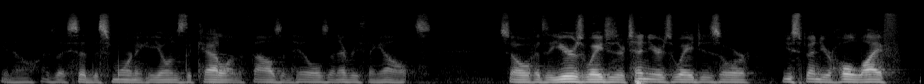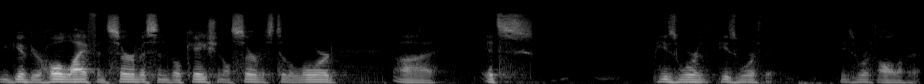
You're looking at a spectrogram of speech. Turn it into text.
you know, as I said this morning, He owns the cattle on a thousand hills and everything else. So if it's a year's wages or 10 years' wages, or you spend your whole life, you give your whole life in service and vocational service to the Lord, uh, it's he's worth he's worth it. He's worth all of it.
